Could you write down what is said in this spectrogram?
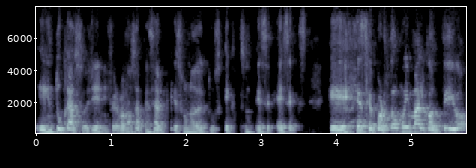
en tu caso, Jennifer, vamos a pensar que es uno de tus ex, ex que se portó muy mal contigo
